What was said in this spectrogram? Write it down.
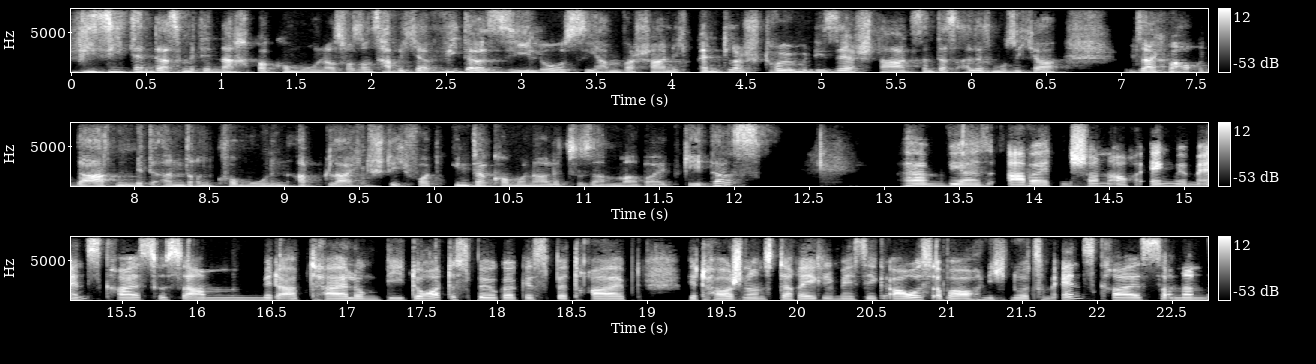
Wie sieht denn das mit den Nachbarkommunen aus? Weil sonst habe ich ja wieder Silos. Sie haben wahrscheinlich Pendlerströme, die sehr stark sind. Das alles muss ich ja, sag ich mal, auch Daten mit anderen Kommunen abgleichen. Stichwort interkommunale Zusammenarbeit. Geht das? Ähm, wir arbeiten schon auch eng mit dem Enzkreis zusammen, mit der Abteilung, die dort das Bürgergis betreibt. Wir tauschen uns da regelmäßig aus, aber auch nicht nur zum Enzkreis, sondern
